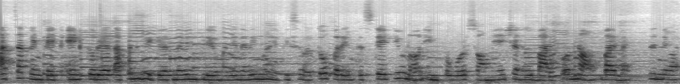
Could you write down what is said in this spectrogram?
आजचा कंटेंट एंड करूयात. आपण भेटूयात नवीन व्हिडिओमध्ये नवीन माहितीसह तोपर्यंत स्टेट यू to Infoboard Swami channel bye for now bye bye धन्यवाद.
